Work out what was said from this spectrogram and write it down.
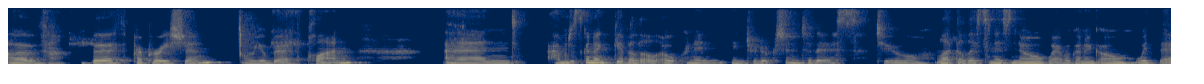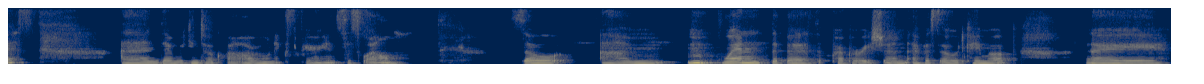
of birth preparation or your birth plan. And I'm just going to give a little opening introduction to this to let the listeners know where we're going to go with this. And then we can talk about our own experience as well. So, um, when the birth preparation episode came up, I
